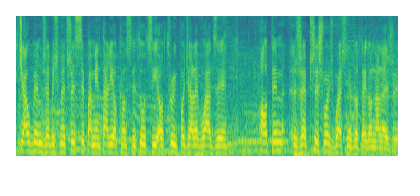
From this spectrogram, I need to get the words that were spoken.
Chciałbym, żebyśmy wszyscy pamiętali o Konstytucji, o trójpodziale władzy, o tym, że przyszłość właśnie do tego należy.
